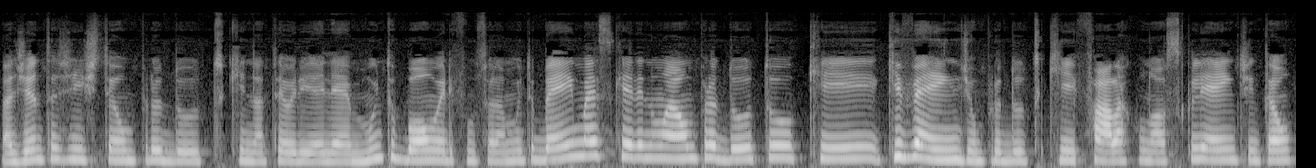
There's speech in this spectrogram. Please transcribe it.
não adianta a gente ter um produto que na teoria ele é muito bom, ele funciona muito bem, mas que ele não é um produto que, que vende, um produto que fala com o nosso cliente. Então,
